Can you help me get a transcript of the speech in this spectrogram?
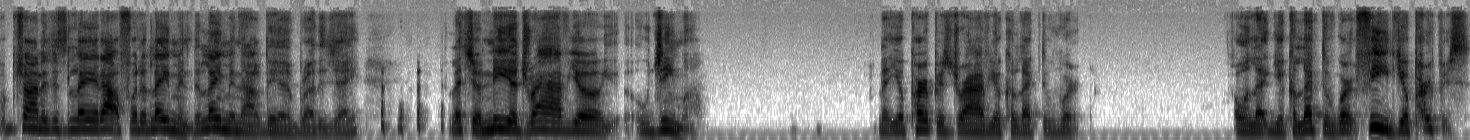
I'm trying to just lay it out for the layman, the layman out there, brother Jay. let your Nia drive your Ujima. Let your purpose drive your collective work. Or let your collective work feed your purpose.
